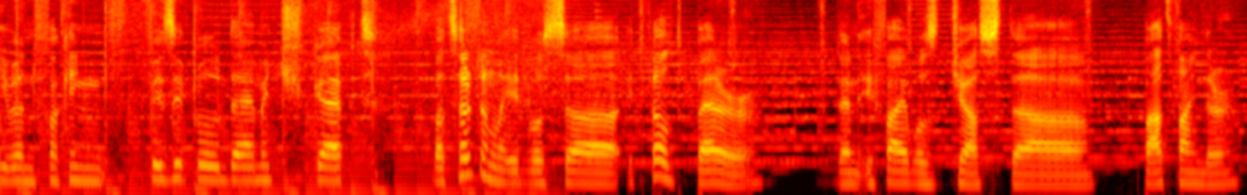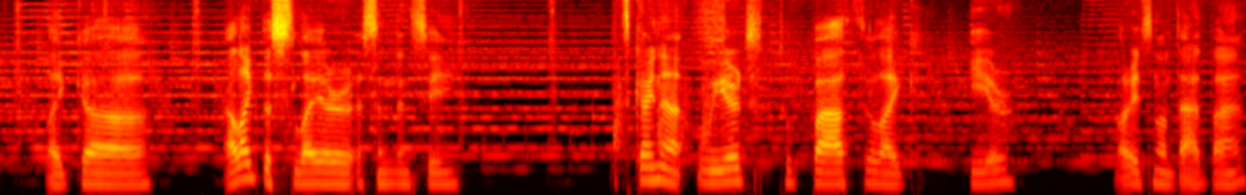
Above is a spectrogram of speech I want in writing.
even fucking physical damage capped. But certainly it was, uh, it felt better than if I was just uh, Pathfinder. Like, uh, I like the Slayer Ascendancy. It's kinda weird to path like here, but it's not that bad.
